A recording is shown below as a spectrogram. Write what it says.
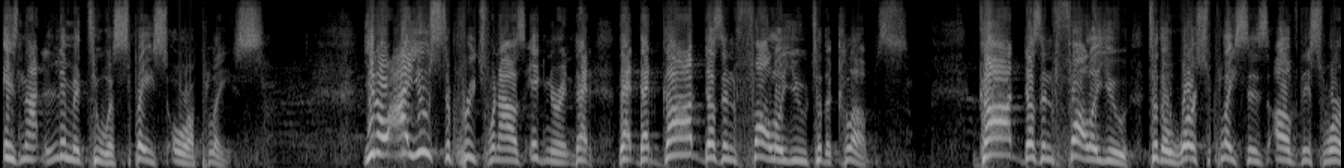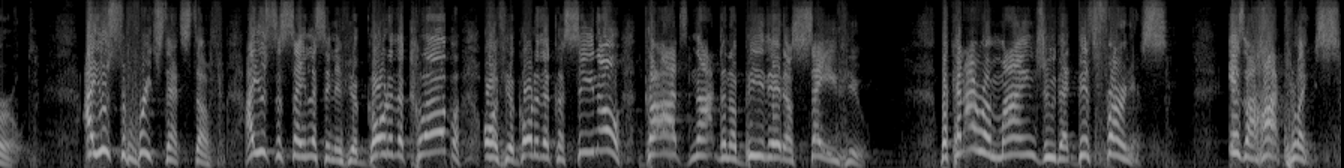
is not limited to a space or a place. You know, I used to preach when I was ignorant that, that, that God doesn't follow you to the clubs. God doesn't follow you to the worst places of this world. I used to preach that stuff. I used to say, listen, if you go to the club or if you go to the casino, God's not going to be there to save you. But can I remind you that this furnace is a hot place?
